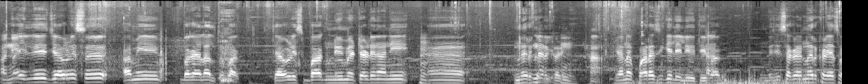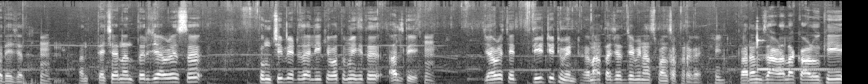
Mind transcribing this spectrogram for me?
आणि पहिले ज्यावेळेस आम्ही बघायला आलतो बाग त्यावेळेस बाग न्यू मेटॅडिन आणि अं, नरकळी नरकळी. हा यानं पाराची केलेली होती बाग. म्हणजे सगळ्या नरकळ्याच होत्या ह्याच्यात हम्म. आणि त्याच्यानंतर ज्यावेळेस तुमची भेट झाली किंवा तुम्ही इथं आलते हम्म. ज्यावेळेस ते ती ट्रीटमेंट आणि आताच्या जमीन आसमानचा फरक आहे. कारण झाडाला काळो की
